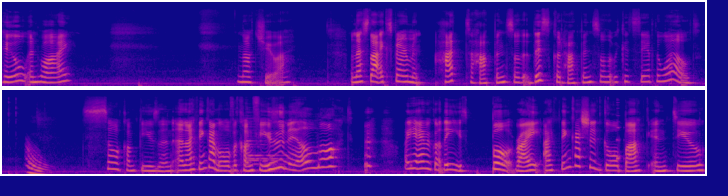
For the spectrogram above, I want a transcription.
who and why? Not sure. Eh? Unless that experiment had to happen so that this could happen so that we could save the world. So confusing. And I think I'm over confusing it a lot. oh yeah, we've got these. But, right, I think I should go back and do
